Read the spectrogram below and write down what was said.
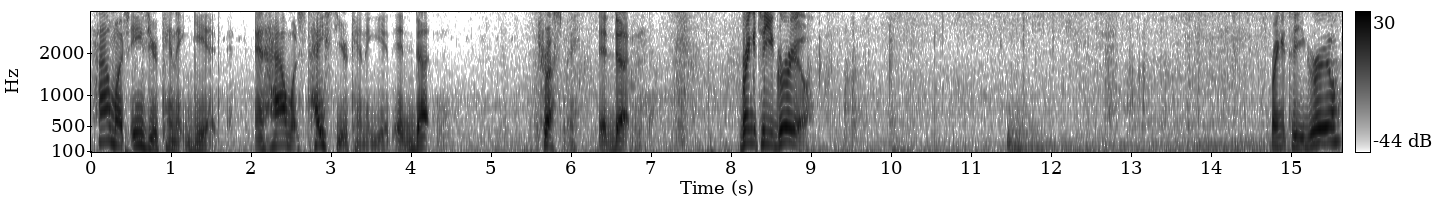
How much easier can it get? And how much tastier can it get? It doesn't. Trust me, it doesn't. Bring it to your grill. Bring it to your grill.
